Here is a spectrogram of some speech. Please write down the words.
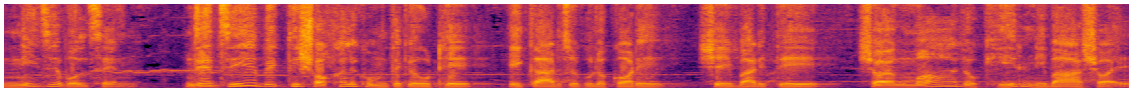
নিজে বলছেন যে যে ব্যক্তি সকালে ঘুম থেকে উঠে এই কার্যগুলো করে, সেই বাড়িতে স্বয়ং মা লক্ষ্মীর নিবাস হয়।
